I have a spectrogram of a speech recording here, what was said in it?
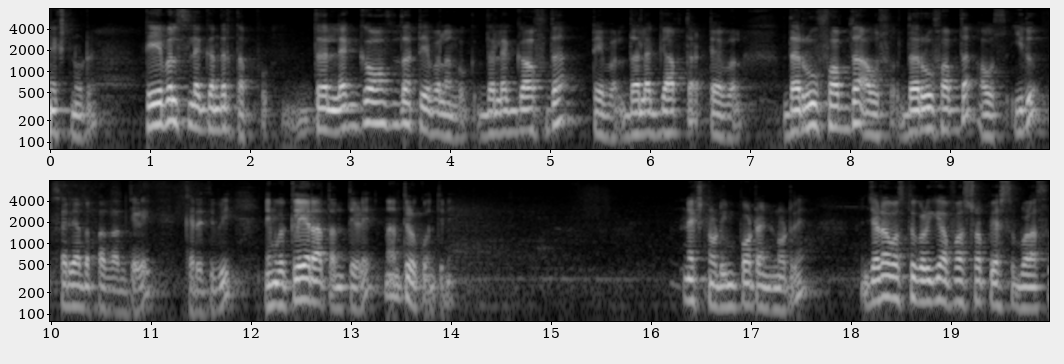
ನೆಕ್ಸ್ಟ್ ನೋಡ್ರಿ, ಟೇಬಲ್ಸ್ ಲೆಗ್ ಅಂದ್ರೆ ತಪ್ಪು. The leg of the table ಅನ್ಬೇಕು. The leg of the table, the leg of the table, the roof of the house, the roof of the house. ಇದು ಸರಿಯಾದ ಪದ ಅಂತೇಳಿ. ಕರಿತೀವಿ. ನಿಮ್ಗೆ ಕ್ಲಿಯರ್ ಆತ ಅಂತೇಳಿ ನಾನು ತಿಳ್ಕೊತೀನಿ. ನೆಕ್ಸ್ಟ್ ನೋಡಿ ಇಂಪಾರ್ಟೆಂಟ್ ನೋಡಿರಿ. ಜಡ ವಸ್ತುಗಳಿಗೆ ಅಫಾಸ್ಟ್ರಫ್ ಎಸ್ ಬಳಸ.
